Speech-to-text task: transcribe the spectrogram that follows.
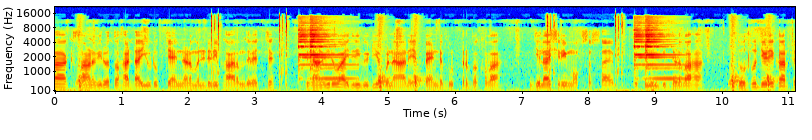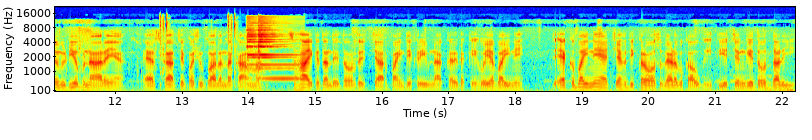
ਆ ਕਿਸਾਨ ਵੀਰੋ ਤੁਹਾਡਾ YouTube channel Mani dairy farm ਦੇ ਵਿੱਚ। ਕਿਸਾਨ ਵੀਰੋ, ਅੱਜ ਦੀ ਵੀਡੀਓ ਬਣਾ ਰਹੇ ਪਿੰਡ ਬੁੱਟਰ ਬਕਵਾ ਜ਼ਿਲ੍ਹਾ ਸ਼੍ਰੀ ਮੁਕਤਸਰ ਸਾਹਿਬ, ਤਹਿਸੀਲ ਗਿੱਦੜਵਾਹਾ। ਦੋਸਤੋ, ਜਿਹੜੇ ਘਰ ਚੋਂ ਵੀਡੀਓ ਬਣਾ ਰਹੇ ਆ, ਇਸ ਘਰ 'ਚ ਪਸ਼ੂ ਪਾਲਣ ਦਾ ਕੰਮ ਸਹਾਇਕ ਧੰਦੇ ਤੌਰ ਤੇ 4-5 ਦੇ ਕਰੀਬ ਨਾ ਘਰੇ ਰੱਖੇ ਹੋਏ ਆ ਬਾਈ ਨੇ। ਤੇ ਇੱਕ ਬਾਈ ਨੇ ਐਚਐਫ ਦੀ ਕ੍ਰਾਸ ਵੈੜ ਬਕਾਊ ਕੀਤੀ ਹੈ ਚੰਗੇ ਦੁੱਧ ਵਾਲੀ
